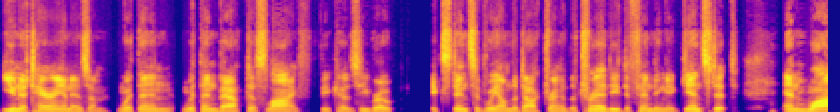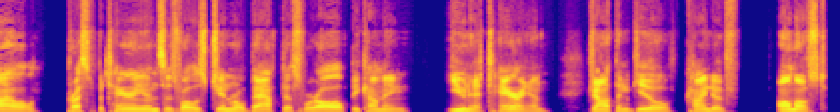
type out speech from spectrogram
Unitarianism within within Baptist life because he wrote extensively on the doctrine of the Trinity, defending against it. And while Presbyterians as well as General Baptists were all becoming Unitarian, Jonathan Gill kind of almost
